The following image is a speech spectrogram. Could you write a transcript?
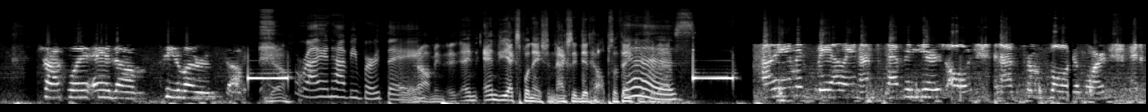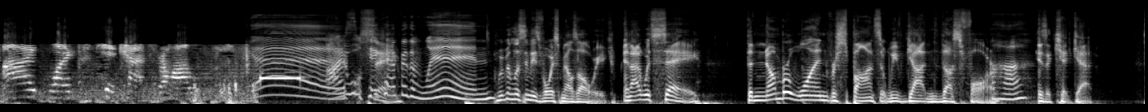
chocolate and um peanut butter and stuff. Yeah. Ryan, happy birthday. No, I mean, and and the explanation actually did help. So thank you for that. yes. My name is Bailey, and I'm seven years old, and I'm from Baltimore, and I want Kit Kats for Halloween. Yes. I will Kit say- Kat for the win. We've been listening to these voicemails all week, and I would say the number one response that we've gotten thus far Uh-huh. is a Kit Kat.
